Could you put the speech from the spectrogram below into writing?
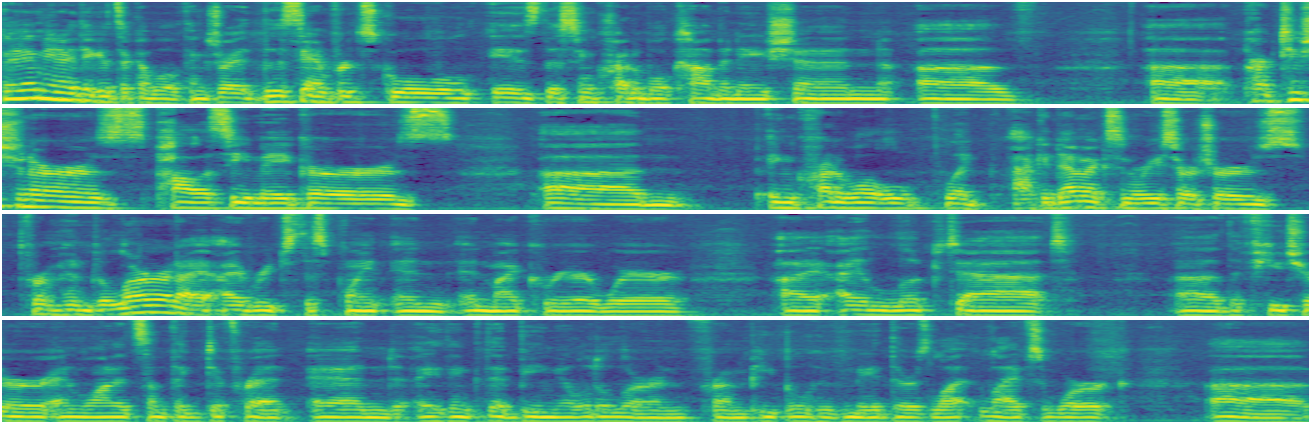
I mean, I think it's a couple of things, right? The Sanford School is this incredible combination of uh, practitioners, policymakers, um, incredible like academics and researchers from whom to learn. I, I reached this point in, in my career where I, I looked at uh, the future and wanted something different. And I think that being able to learn from people who've made their li- life's work uh,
